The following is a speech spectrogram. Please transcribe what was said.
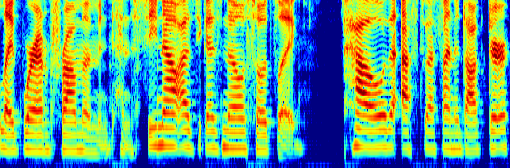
like where I'm from. I'm in Tennessee now, as you guys know. So it's like, how the F do I find a doctor?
